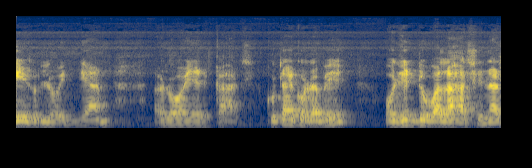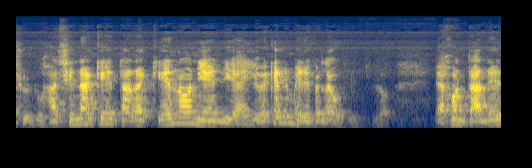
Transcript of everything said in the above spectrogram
এই হলো ইন্ডিয়ান রয়ের কাজ। কোথায় করাবে? অজিত ডোবালা হাসিনা শুধু। হাসিনাকে তারা কেন নিয়ে দিয়ে আইলো? এখানে মেরে ফেলা উচিত। এখন তাদের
